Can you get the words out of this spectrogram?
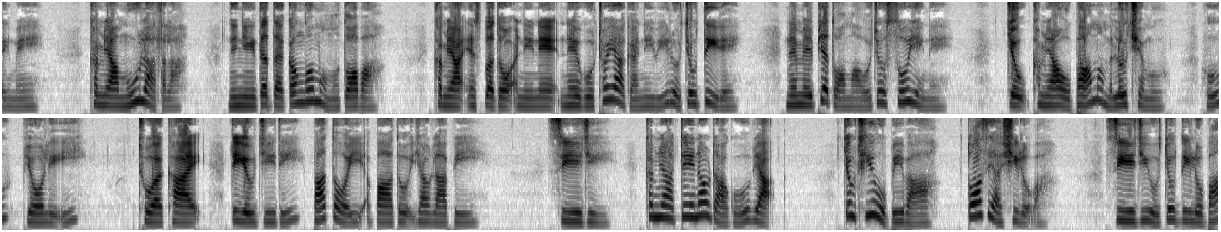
လိမ့်မယ်ခမရမူးလာသလား ငင်ငင်တက်တက်ကောင်းကောင်းမွန်မွန်သွားပါခမရအင်စပက်တော်အနေနဲ့နေကိုထွက်ရကန်နေပြီလို့ကြုတ်သိတယ်နာမည်ပြတ်သွားမှာကိုကျုပ်စိုးရိမ်နေ ကျုပ်ခမ ्या ကိုဘာမှမလုပ်ချင်ဘူးဟုပြောလေ၏ထိုအခါတရုတ်ကြီးသည်ဘာတော်ဤအပါသို့ရောက်လာပြီးစီရီကြီးခမ ्या တင်တော့တာကိုဗျကျုပ်ထီးကိုပေးပါသွားเสียရှိလို့ပါစီရီကြီးကိုကျုပ်တီလို့ဘာ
